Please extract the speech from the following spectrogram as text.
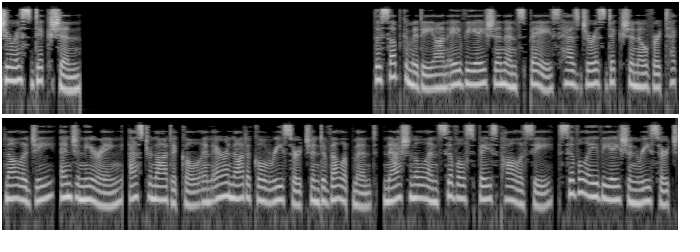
Jurisdiction The Subcommittee on Aviation and Space has jurisdiction over technology, engineering, astronautical and aeronautical research and development, national and civil space policy, civil aviation research,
